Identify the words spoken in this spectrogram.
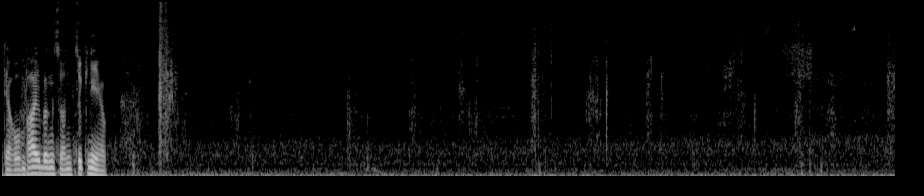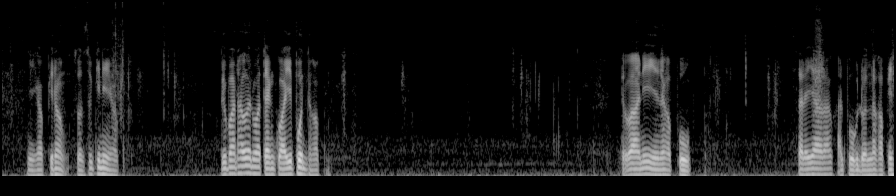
เดี๋ยวผมพาไปเบิ้งสวนซุกินี่ครับ นี่ครับพี่น้องสวนซุกินี่ครับ หรือบ้านเท่าเอิ้นว่าแตงกวาญี่ปุ่นนะครับ แต่ว่านี่นะครับปลูกใช้ระยะแล้วการปลูกโดนแล้วครับนี่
